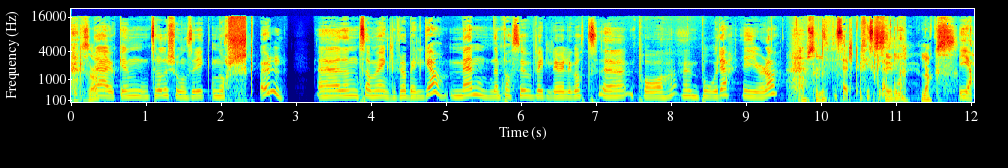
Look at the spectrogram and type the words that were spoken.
Det er jo ikke en tradisjonsrik norsk øl. Eh, Den stammer jo egentlig fra Belgia, men den passer jo veldig veldig godt eh, på eh, bordet i jula. Absolutt. Spesielt i Sild, laks. Ja.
